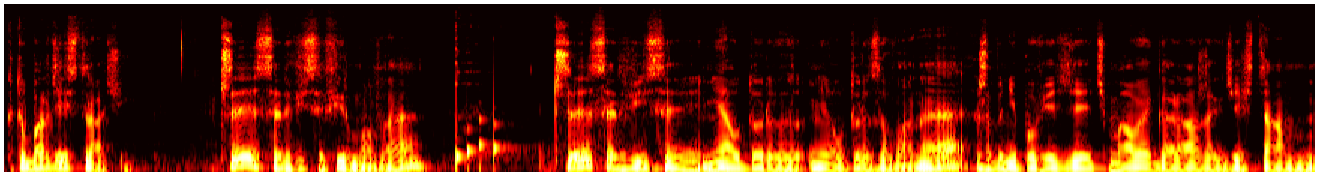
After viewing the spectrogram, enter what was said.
kto bardziej straci? Czy serwisy firmowe, czy serwisy nieautory- nieautoryzowane, żeby nie powiedzieć małe garaże gdzieś tam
